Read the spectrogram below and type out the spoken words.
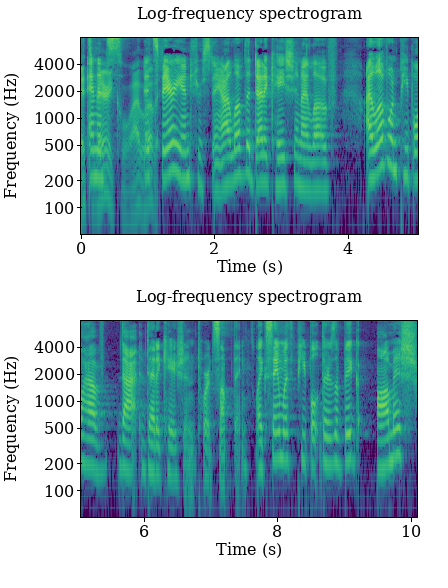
It's and very it's cool. I love it's it. It's very interesting. I love the dedication. I love I love when people have that dedication towards something. Like same with people there's a big Amish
